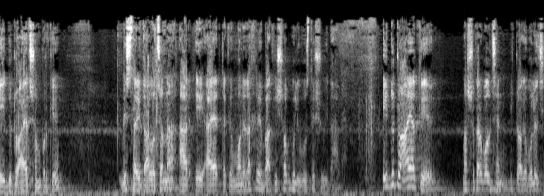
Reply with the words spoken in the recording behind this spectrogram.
এই দুটো আয়াত সম্পর্কে বিস্তারিত আলোচনা, আর এই আয়াতটাকে মনে রাখলে বাকি সবগুলি বুঝতে সুবিধা হবে। এই দুটো আয়াতে ভাষ্যকার বলছেন, একটু আগে বলেছি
